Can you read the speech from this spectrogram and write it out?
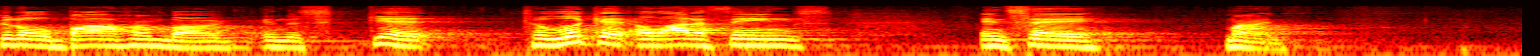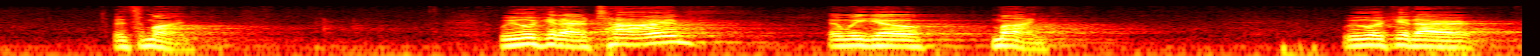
good old Bah Humbug in the skit to look at a lot of things and say, mine. It's mine. We look at our time and we go, mine. We look at our,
